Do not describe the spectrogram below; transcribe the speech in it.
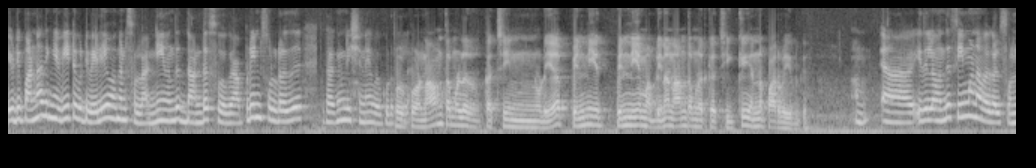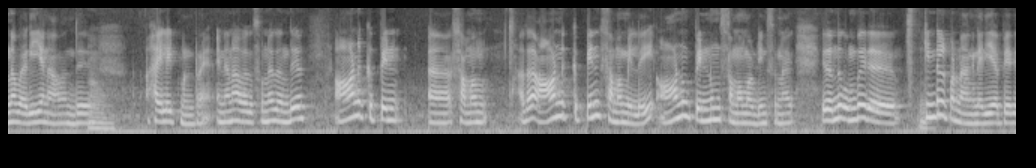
இப்படி பண்ணாதீங்க வீட்டை விட்டு வெளியே வாங்கன்னு சொல்லலாம். நீ வந்து தண்ட சோக அப்படின்னு சொல்றது ரெகக்னிஷனே அவர் இப்போ நாம் தமிழர் கட்சியினுடைய பெண்ணிய பெண்ணியம் அப்படின்னா நாம் தமிழர் கட்சிக்கு என்ன பார்வை இருக்கு? இதுல வந்து சீமான் அவர்கள் சொன்ன வரியை நான் வந்து ஹைலைட் பண்றேன். என்னன்னா அவர் சொன்னது வந்து ஆணுக்கு பெண் சமம். அதாவது ஆணுக்கு பெண் சமம் இல்லை ஆணும் பெண்ணும் சமம் அப்படின்னு சொன்னாங்க. இது வந்து ரொம்ப இது கிண்டல் பண்ணாங்க நிறைய பேர்.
